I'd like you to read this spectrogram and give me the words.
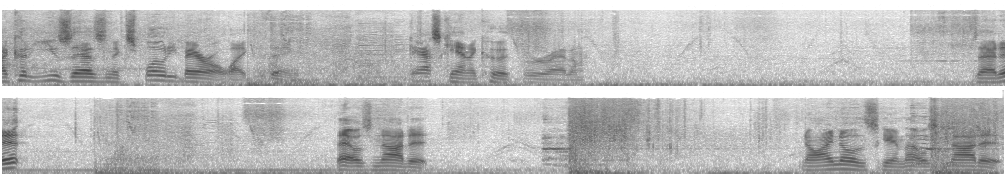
I could have used that as an explodey barrel-like thing. Gas can I could have threw at him. Is that it? That was not it. No, I know this game. That was not it.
